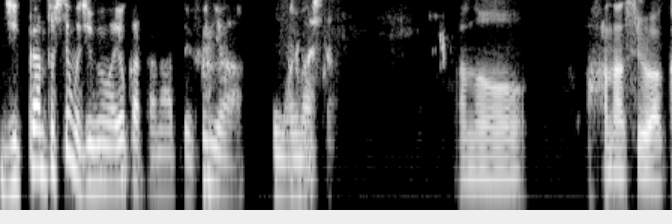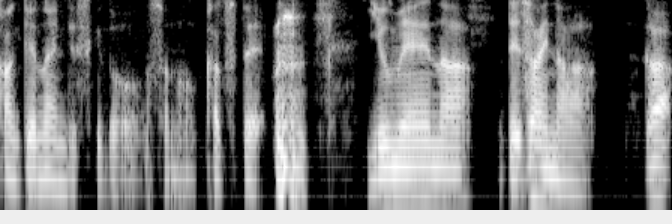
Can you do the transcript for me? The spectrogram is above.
実感としても自分は良かったなというふうには思いました。あの話は関係ないんですけどそのかつて 有名なデザイナーが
